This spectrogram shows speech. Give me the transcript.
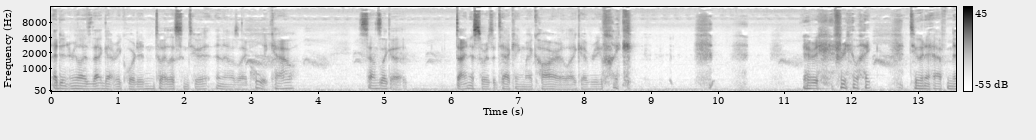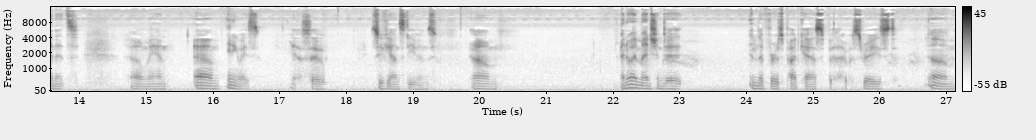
I didn't realize that got recorded until I listened to it, and I was like, "Holy cow!" sounds like a dinosaur's attacking my car like every like every every like two and a half minutes. Oh man. Um, anyways, yeah. So Sufjan Stevens. Um, I know I mentioned it in the first podcast, but I was raised um,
